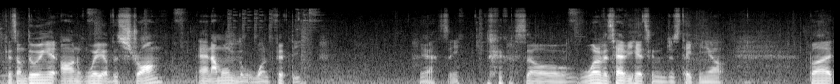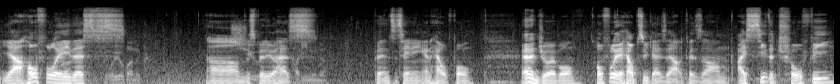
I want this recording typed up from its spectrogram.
because I'm doing it on Way of the Strong and I'm only level 150. Yeah, see? so one of his heavy hits can just take me out. But yeah, hopefully this um, this video has been entertaining and helpful and enjoyable. Hopefully it helps you guys out because um, I see the trophy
